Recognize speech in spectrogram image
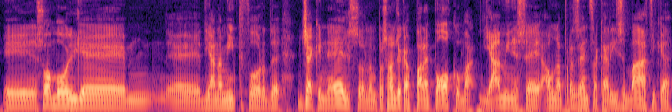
e sua moglie mm, eh, Diana Mitford, Jack Nelson, un personaggio che appare poco, ma diamine se ha una presenza carismatica.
